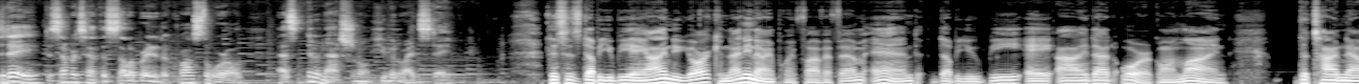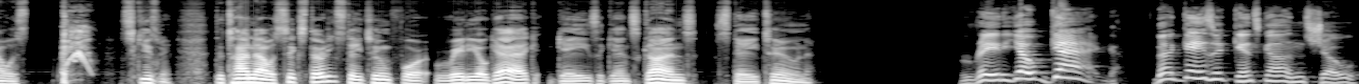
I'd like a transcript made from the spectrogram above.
Today, December 10th is celebrated across the world as International Human Rights Day. This is WBAI New York 99.5 FM and WBAI.org online. The time now is excuse me. The time now is 6:30. Stay tuned for Radio Gag, Gays Against Guns. Stay tuned. Radio Gag, the Gays Against Guns show.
